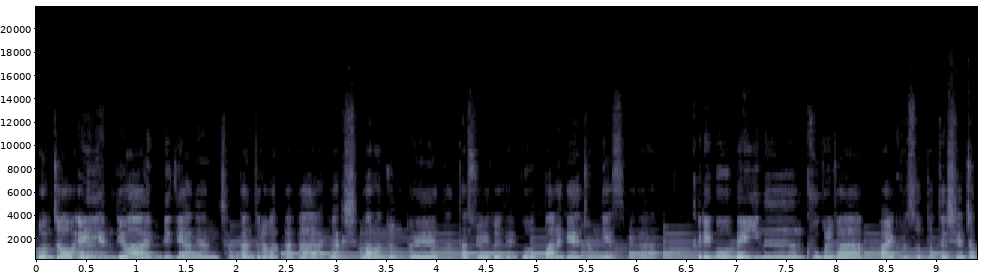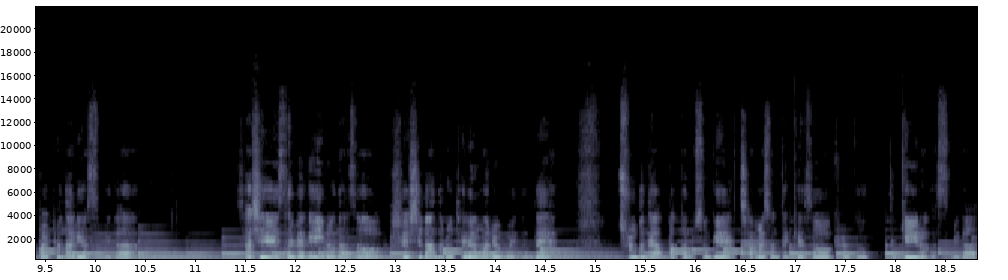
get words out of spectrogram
먼저 AMD와 엔비디아는 잠깐 들어갔다가 약 10만원 정도의 단타 수익을 내고 빠르게 정리했습니다. 그리고 메인은 구글과 마이크로소프트 실적 발표 날이었습니다. 사실 새벽에 일어나서 실시간으로 대응하려고 했는데 출근의 압박감 속에 잠을 선택해서 결국 늦게 일어났습니다.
